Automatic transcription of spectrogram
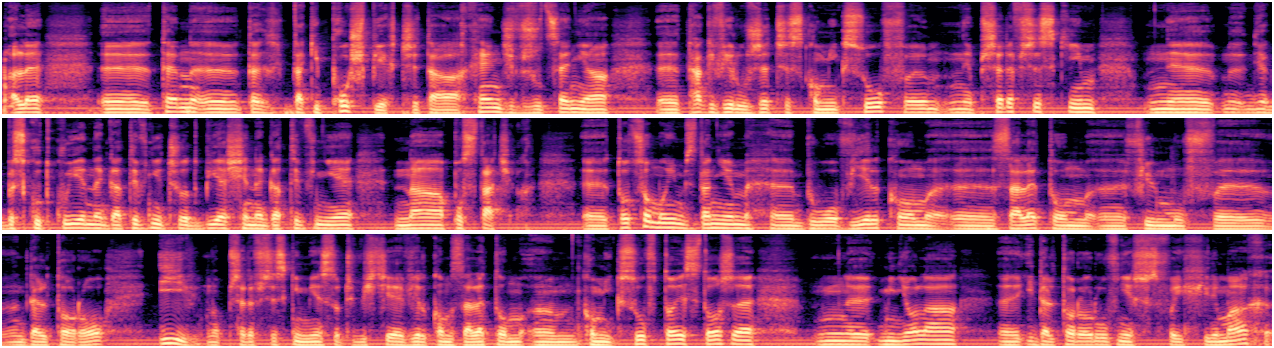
Ale e, ten e, taki pośpiech, czy ta chęć wrzucenia e, tak wielu rzeczy z komiksów przede wszystkim jakby skutkuje negatywnie, czy odbija się negatywnie na postaciach. To, co moim zdaniem było wielką zaletą filmów Del Toro i no przede wszystkim jest oczywiście wielką zaletą komiksów, to jest to, że Mignola E, i Del Toro również w swoich filmach e,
